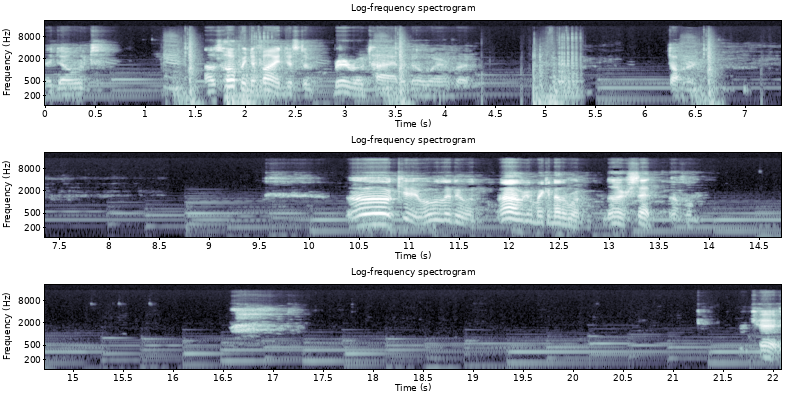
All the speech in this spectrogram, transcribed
I don't. I was hoping to find just a railroad tie out of nowhere, but Okay, what was I doing? Oh, I was gonna make another one, another set of them. Okay.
